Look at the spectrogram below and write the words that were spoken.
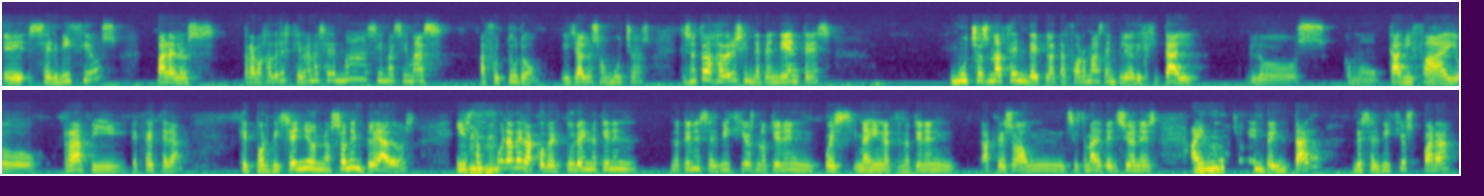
eh, servicios para los trabajadores que van a ser más y más y más a futuro, y ya lo son muchos, que son trabajadores independientes. Muchos nacen de plataformas de empleo digital, los como Cabify o Rappi, etcétera, que por diseño no son empleados y están fuera de la cobertura y no tienen, no tienen servicios, no tienen, pues imagínate, no tienen acceso a un sistema de pensiones. Hay mucho que inventar de servicios para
